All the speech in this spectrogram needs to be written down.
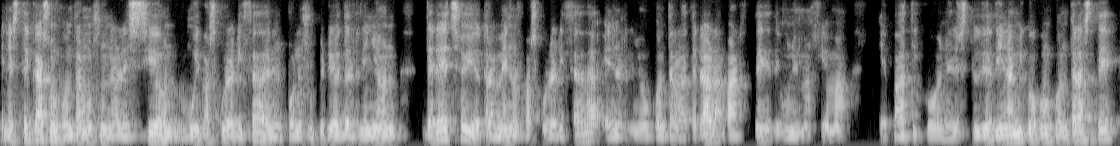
En este caso encontramos una lesión muy vascularizada en el polo superior del riñón derecho y otra menos vascularizada en el riñón contralateral, aparte de un hemangioma hepático. En el estudio dinámico con contraste,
